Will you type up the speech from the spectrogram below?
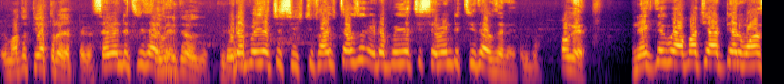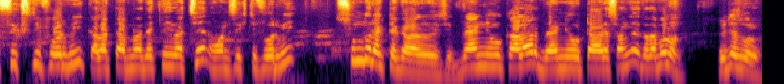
মাত্র তিয়াত্তর হাজার টাকা। Seventy three seventy thousand thousand এটা পেয়ে যাচ্ছে সিক্সটি ফাইভ থাউজেন্ড এটা পেয়ে যাচ্ছে সেভেন্টি থ্রি থাউজেন্ড একদম। ওকে নেক্সট দেখবে Apache R T R one sixty four V কালারটা আপনারা দেখতেই পাচ্ছেন ওয়ান সিক্সটি ফোর বি সুন্দর একটা কালার রয়েছে brand new colour brand new টায়ারের সঙ্গে। দাদা বলুন। ডিটেলস বলুন।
